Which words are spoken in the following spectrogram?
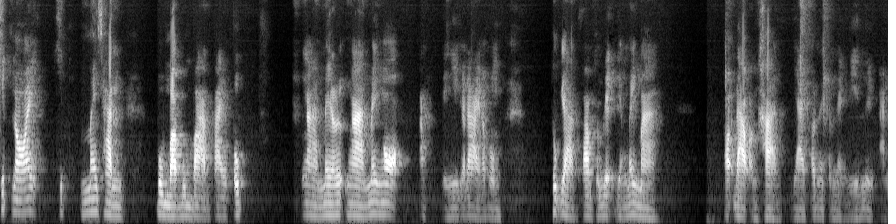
คิดน้อย คิดไม่ชัน บุมบาบุมบามไปปุ๊บงานไม่งานไม่งอกอะอย่างนี้ก็ได้ครับผม ทุกอย่างความสำเร็จยังไม่มา ราะดาวอังคารย้ายเข้าในตำแหน่งนี้หนึ่งอัน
